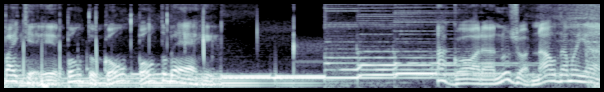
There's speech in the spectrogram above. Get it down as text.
paiquerê.com.br Agora no Jornal da Manhã.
